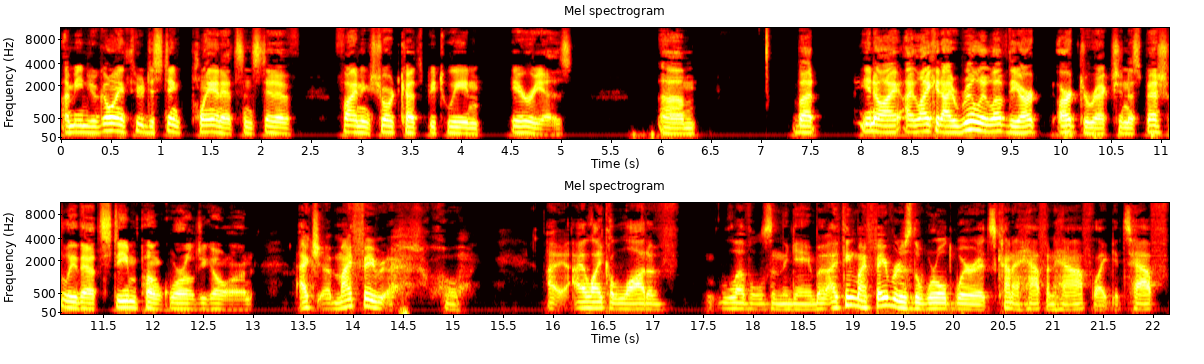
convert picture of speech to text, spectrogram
I mean, you're going through distinct planets instead of finding shortcuts between areas. Um, but you know, I, I like it. I really love the art art direction, especially that steampunk world you go on. Actually, my favorite. Oh, I I like a lot of levels in the game, but I think my favorite is the world where it's kind of half and half. Like it's half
